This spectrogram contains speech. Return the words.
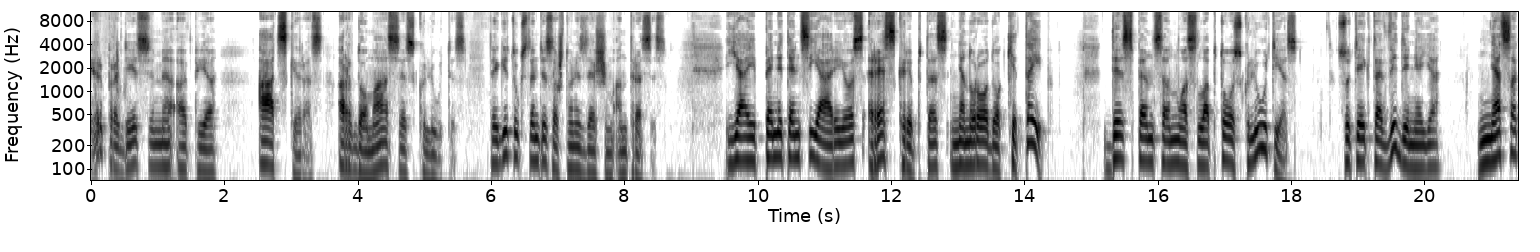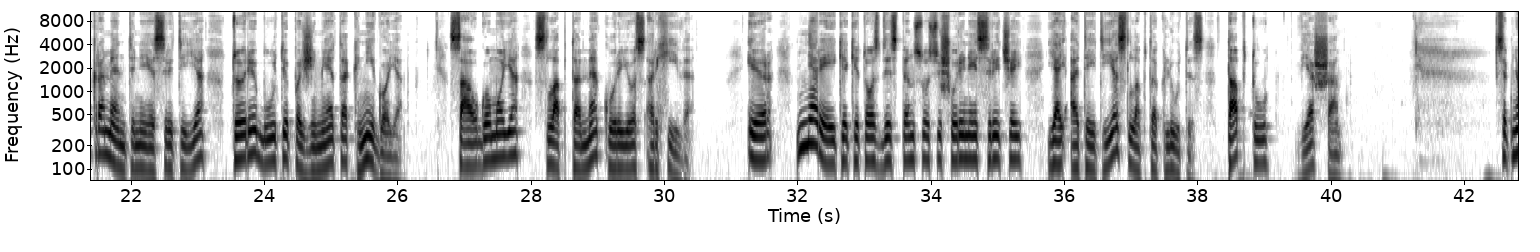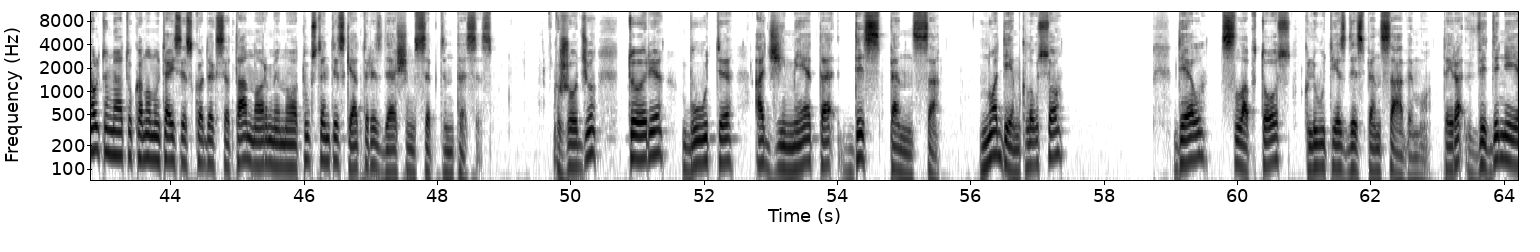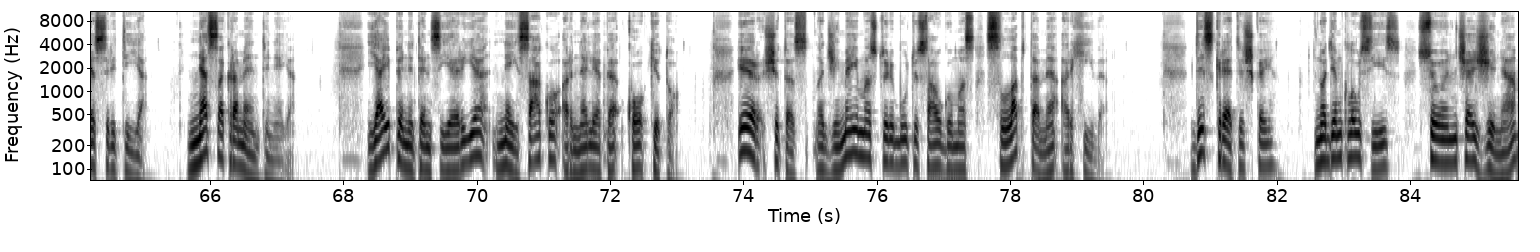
Ir pradėsime apie atskiras ardomasias kliūtis. Taigi 1082. Jei penitenciarijos reskriptas nenurodo kitaip, dispensa nuo slaptos kliūties suteikta vidinėje, nesakramentinėje srityje turi būti pažymėta knygoje saugomoje slaptame kurijos archyve ir nereikia kitos dispensos išoriniai sričiai, jei ateityje slapta kliūtis taptų vieša. 17 metų kanonų teisės kodekse tą normino 1047. Žodžiu, turi būti atžymėta dispensa nuodėmklausio dėl slaptos kliūties dispensavimo. Tai yra vidinėje srityje, nesakramentinėje. Jei penitencijarija neįsako ar neliepia ko kito. Ir šitas atžymėjimas turi būti saugomas slaptame archyve. Diskretiškai nuodėmklausys siunčia žinę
